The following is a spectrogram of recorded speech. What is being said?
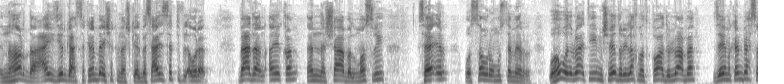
النهارده عايز يرجع السكنات بأي شكل من الأشكال بس عايز يستف الأوراق. بعد أن أيقن أن الشعب المصري سائر والثورة مستمرة. وهو دلوقتي مش هيقدر يلخبط قواعد اللعبة زي ما كان بيحصل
